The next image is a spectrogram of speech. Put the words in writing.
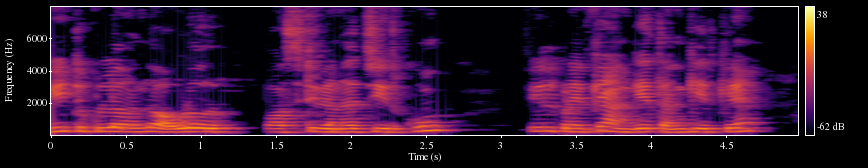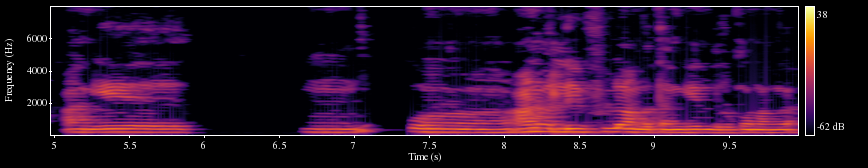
வீட்டுக்குள்ளே வந்து அவ்வளோ ஒரு பாசிட்டிவ் எனர்ஜி இருக்கும். ஃபீல் பண்ணியிருக்கேன் அங்கேயே தங்கியிருக்கேன். அங்கேயே ஆனுவல் லீவ் ஃபுல்லாக அங்கே தங்கியிருந்திருக்கோம் நாங்கள்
